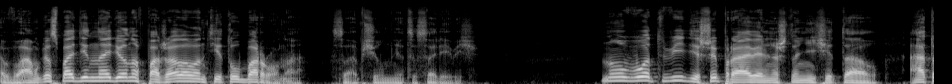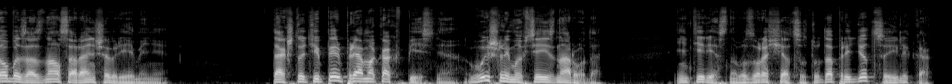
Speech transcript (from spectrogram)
«Вам, господин Найденов, пожалован титул барона», — сообщил мне цесаревич. «Ну вот, видишь, и правильно, что не читал, а то бы зазнался раньше времени. Так что теперь прямо как в песне. Вышли мы все из народа. Интересно, возвращаться туда придется или как?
